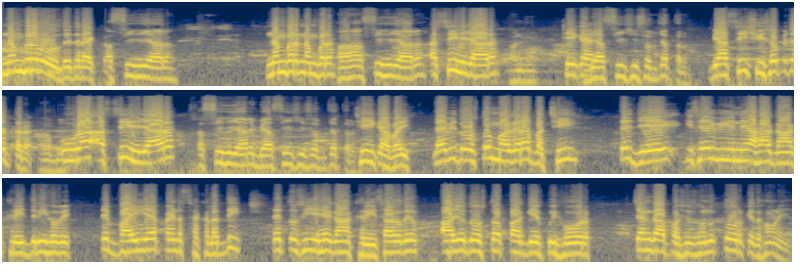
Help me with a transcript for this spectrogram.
ਨੰਬਰ ਬੋਲ ਦੇ ਤੇਰਾ ਇੱਕ 80000 ਨੰਬਰ ਨੰਬਰ। ਹਾਂ ਹਾਂ 80000 80000 ਹਾਂਜੀ। ਠੀਕ ਹੈ। 82675 82675 ਹਾਂ ਬਈ। ਪੂਰਾ 80000 80000 82675 ਠੀਕ ਆ ਬਾਈ। ਲੈ ਵੀ ਦੋਸਤੋ ਮਗਰ ਆ ਬੱਚੀ। ਤੇ ਜੇ ਕਿਸੇ ਵੀਰ ਨੇ ਆਹ ਗਾਂ ਖਰੀਦਣੀ ਹੋਵੇ ਤੇ ਬਾਈ ਹੈ ਪਿੰਡ ਸਖਲੱਦੀ। ਤੇ ਤੁਸੀਂ ਇਹ ਗਾਂ ਖਰੀਦ ਸਕਦੇ ਹੋ। ਆਜੋ ਦੋਸਤੋ ਆਪਾਂ ਅੱਗੇ ਕੋਈ ਹੋਰ ਚੰਗਾ ਪਸ਼ੂ ਤੁਹਾਨੂੰ ਤੋਰ ਕੇ ਦਿਖਾਉਣੇ ਆ।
